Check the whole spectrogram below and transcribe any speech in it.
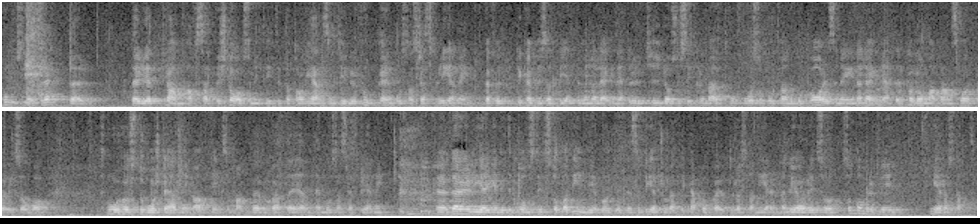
bostadsrätter. Där det är ett framhafsat förslag som inte riktigt har tagit hänsyn till hur det funkar i en bostadsrättsförening. Därför det kan bli så att det jättemånga lägenheter uthyrda och så sitter de här två få som fortfarande bor kvar i sina egna lägenheter, tar de allt ansvar för liksom. Och, vår höst och vårstädning och allting som man behöver sköta i en, en bostadsrättsförening. Eh, där är regeringen lite konstigt stoppat in det i budgeten, så det tror jag att vi kan plocka ut och rösta ner. Men i övrigt så, så kommer det bli nedröstat.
